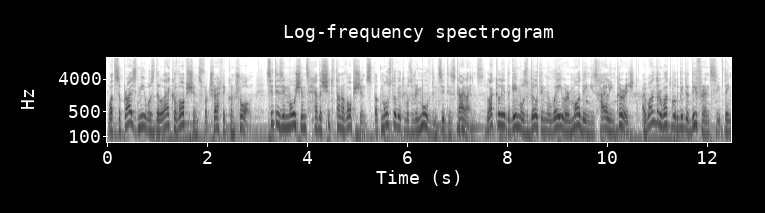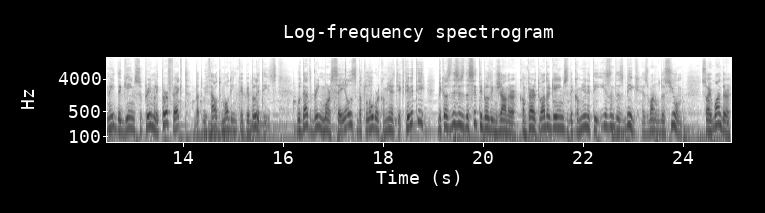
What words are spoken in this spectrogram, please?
What surprised me was the lack of options for traffic control. Cities in Motions had a shit ton of options, but most of it was removed in City Skylines. Luckily, the game was built in a way where modding is highly encouraged. I wonder what would be the difference if they made the game supremely perfect, but without modding capabilities. Would that bring more sales but lower community activity? Because this is the city building genre, compared to other games the community isn't as big as one would assume. So I wonder,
